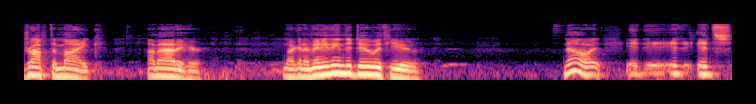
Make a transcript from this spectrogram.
drop the mic. I'm out of here. I'm not going to have anything to do with you. No, it, it, it, it's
